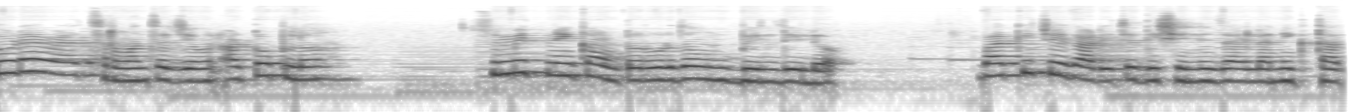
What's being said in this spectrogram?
थोड्या वेळात सर्वांचं जेवण आटोपलं. सुमितने काउंटरवर जाऊन बिल दिलं. बाकीचे गाडीच्या दिशेने जायला निघतात.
